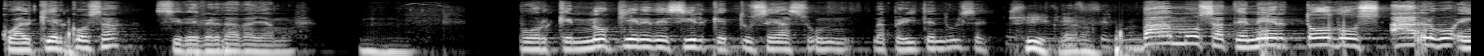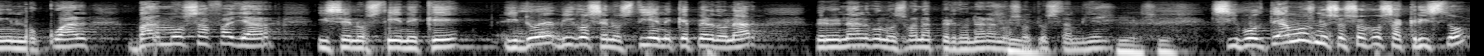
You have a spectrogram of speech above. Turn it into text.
cualquier cosa si de verdad hay amor. porque no quiere decir que tú seas un- una perita en dulce. Sí, claro. Vamos a tener todos algo en lo cual vamos a fallar y se nos tiene que, y no digo se nos tiene que perdonar, pero en algo nos van a perdonar a nosotros también. Sí. Si volteamos nuestros ojos a Cristo,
